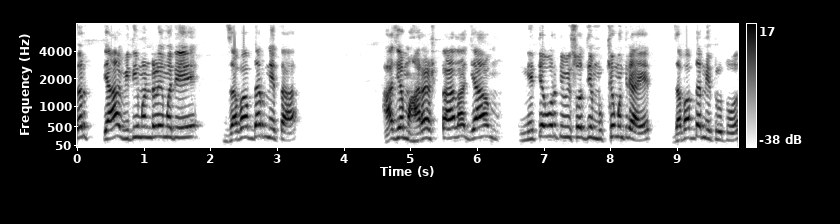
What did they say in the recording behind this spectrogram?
तर त्या विधिमंडळीमध्ये जबाबदार नेता आज या महाराष्ट्राला ज्या नेत्यावरती विश्वास जे मुख्यमंत्री आहेत जबाबदार नेतृत्व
